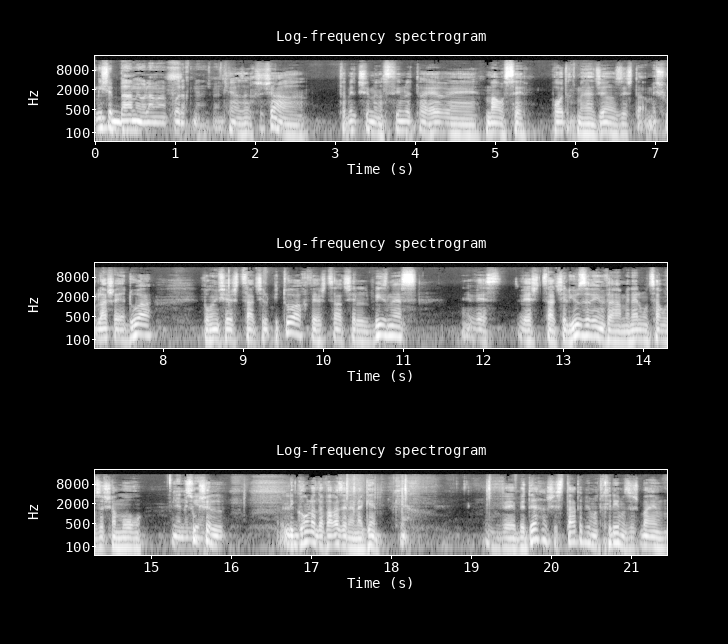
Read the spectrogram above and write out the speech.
מי שבא מעולם הפרודקט מנג'מנט. כן, אז אני חושב שתמיד כשמנסים לתאר אה, מה עושה product manager, אז יש את המשולש הידוע, ואומרים שיש צד של פיתוח ויש צד של ביזנס, ויש, ויש צד של יוזרים, והמנהל מוצר הוא זה שאמור לנגן. סוג של לגרום לדבר הזה לנגן. כן, ובדרך כלל כשסטארט-אפים מתחילים אז יש בהם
